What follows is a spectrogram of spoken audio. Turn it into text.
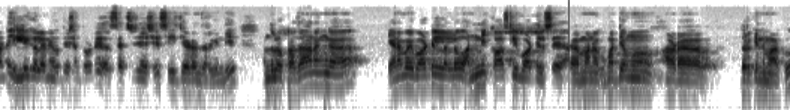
అంటే ఇల్లీగల్ అనే ఉద్దేశంతో సెర్చ్ చేసి సీజ్ చేయడం జరిగింది. అందులో ప్రధానంగా ఎనభై బాటిళ్ళలో అన్ని కాస్ట్లీ బాటిల్సే. మనకు మద్యము ఆడ దొరికింది మాకు.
